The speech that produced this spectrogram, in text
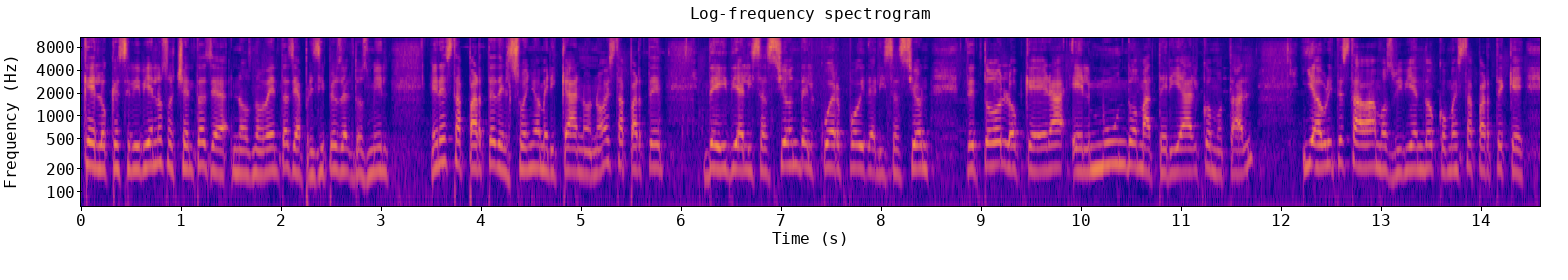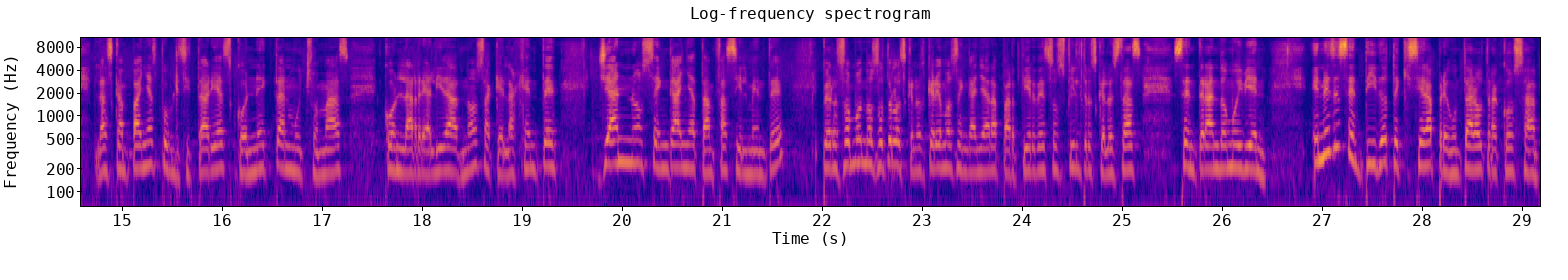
que lo que se vivía en los 80s, y a- en los 90s y a principios del 2000 era esta parte del sueño americano, ¿no? Esta parte de idealización del cuerpo, de todo lo que era el mundo material como tal. Y ahorita estábamos viviendo como esta parte que las campañas publicitarias conectan mucho más con la realidad, ¿no? O sea, que la gente ya no se engaña tan fácilmente, pero somos nosotros los que nos queremos engañar a partir de esos filtros que lo estás centrando muy bien. En ese sentido, te quisiera preguntar otra cosa.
